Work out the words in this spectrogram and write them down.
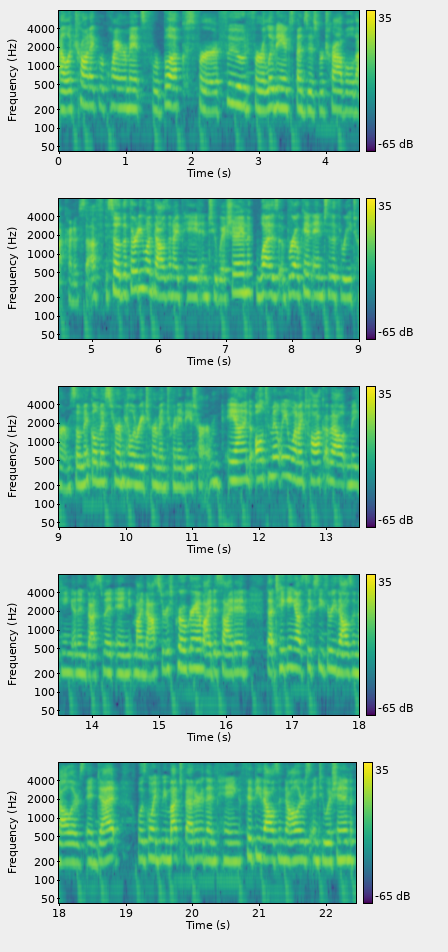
electronic requirements for books, for food, for living expenses, for travel, that kind of stuff. So the 31,000 I paid in tuition was broken into the three terms. So Michaelmas term, Hilary term, and Trinity term. And ultimately, when I talk about making an investment in my master's program, I decided that taking out $63,000 in debt was going to be much better than paying $50,000 in tuition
